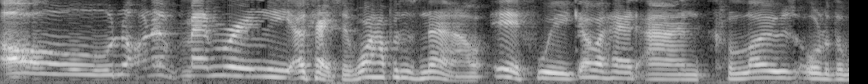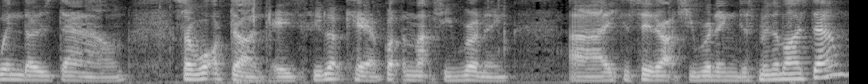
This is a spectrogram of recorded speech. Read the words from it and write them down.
Oh, not enough memory. Okay, so what happens now if we go ahead and close all of the windows down? So what I've done is, if you look here, I've got them actually running. Uh, you can see they're actually running just minimized down.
